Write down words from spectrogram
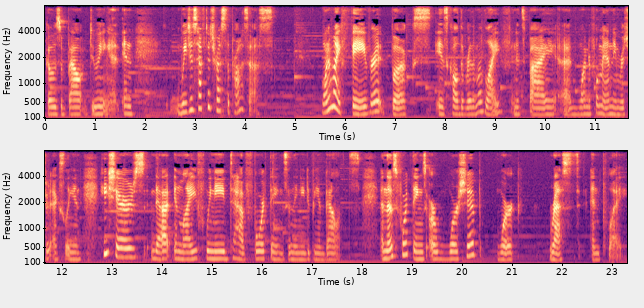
goes about doing it. And we just have to trust the process one of my favorite books is called The Rhythm of Life, and it's by a wonderful man named Richard Exley. And he shares that in life we need to have four things and they need to be in balance. And those four things are worship, work, rest, and play.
